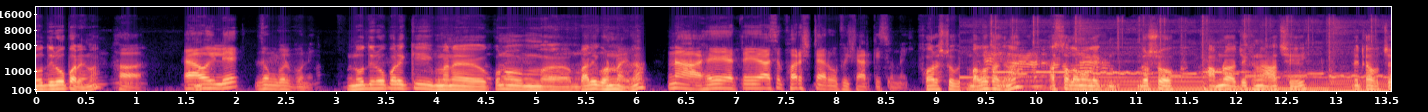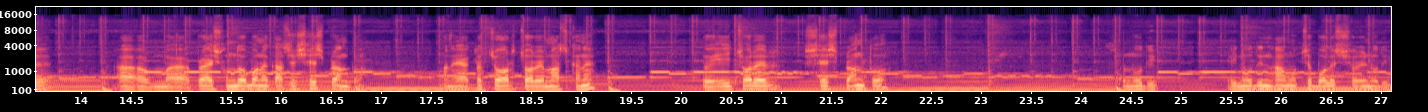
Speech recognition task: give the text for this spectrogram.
নদীর ওপারে না? হ্যাঁ হ্যাঁ হইলে জঙ্গল বনে। নদীর ওপারে কি মানে কোনো বাড়ি ঘর নাই না? না হে এতে আছে ফরেস্টার অফিস আর কিছু নেই। ফরেস্ট অফিস ভালো থাকে না? আসসালামু আলাইকুম। দর্শক আমরা যেখানে আছি এটা হচ্ছে প্রায় সুন্দরবনের কাছে শেষ প্রান্ত। মানে একটা চর চরের মাঝখানে। তো এই চরের শেষ প্রান্ত নদী। এই নদীর নাম হচ্ছে বলেশ্বরী নদী।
